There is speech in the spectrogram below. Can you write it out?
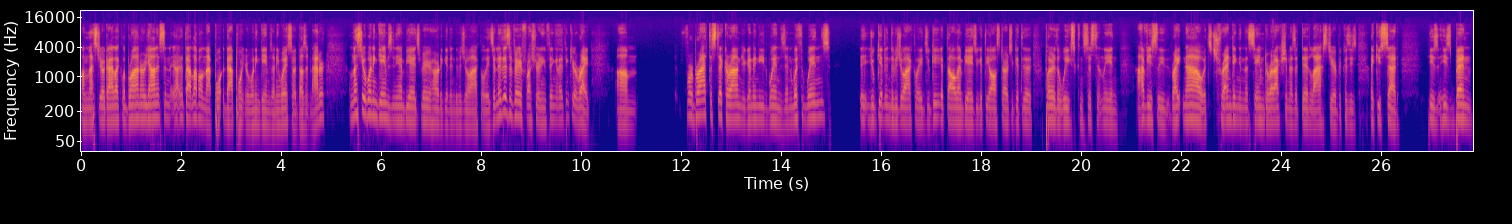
unless you're a guy like LeBron or Giannis. And uh, at that level, on that, po- that point, you're winning games anyway, so it doesn't matter. Unless you're winning games in the NBA, it's very hard to get individual accolades. And it is a very frustrating thing. And I think you're right. Um, for Brad to stick around, you're going to need wins. And with wins, you get individual accolades, you get the All NBAs, you get the All Stars, you get the Player of the Weeks consistently. And obviously, right now, it's trending in the same direction as it did last year because he's, like you said, he's he's been,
